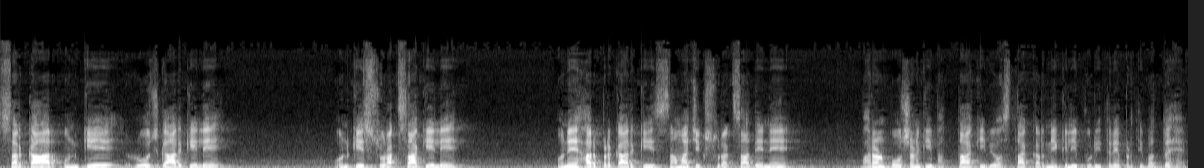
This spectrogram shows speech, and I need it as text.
सरकार उनके रोज़गार के लिए उनकी सुरक्षा के लिए, उन्हें हर प्रकार की सामाजिक सुरक्षा देने, भरण पोषण की भत्ता की व्यवस्था करने के लिए पूरी तरह प्रतिबद्ध है।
